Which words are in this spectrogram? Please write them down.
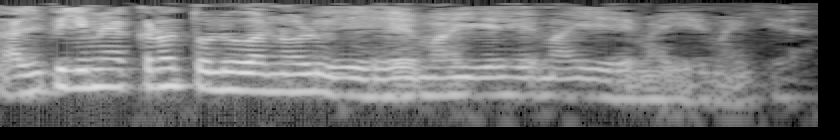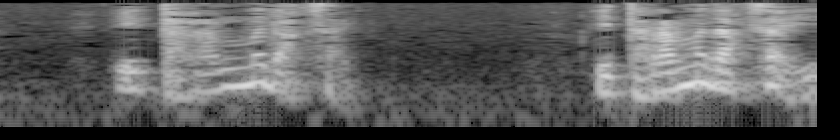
කල්පිලිමයක් කරනොත් ඔළුවන්නවලු එහෙමයි එහෙමයි එහෙමයි එහෙමයි කියලා. ඒ තරම්ම දක්ෂයි. ඒ තරම්ම දක්ෂයි.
